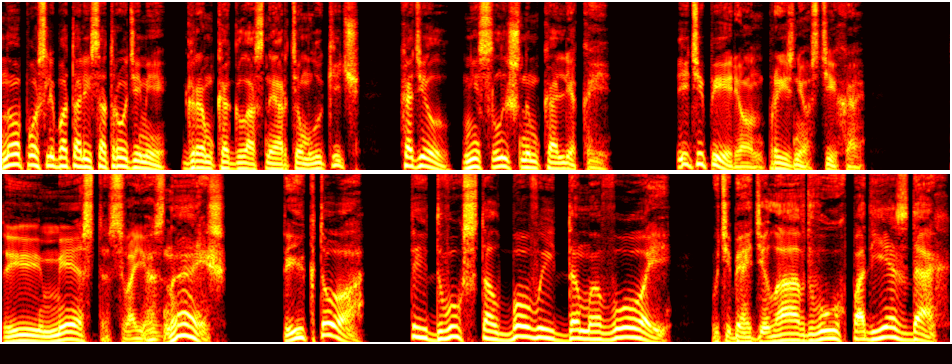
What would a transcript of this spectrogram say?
но после баталий с отродьями громкогласный Артем Лукич ходил неслышным калекой. И теперь он произнес тихо. «Ты место свое знаешь? Ты кто? Ты двухстолбовый домовой. У тебя дела в двух подъездах».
